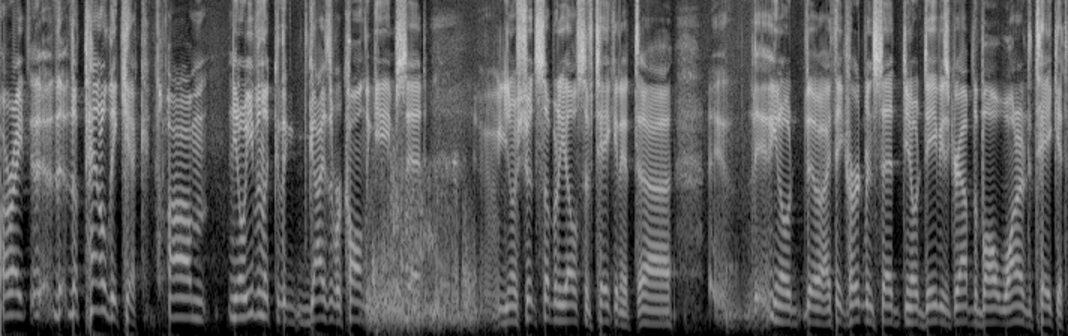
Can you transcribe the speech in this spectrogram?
All right, uh, the, the penalty kick. Um, you know, even the, the guys that were calling the game said, you know, should somebody else have taken it? Uh, you know, uh, I think Herdman said, you know, Davies grabbed the ball, wanted to take it.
